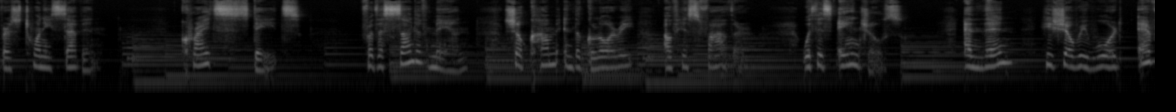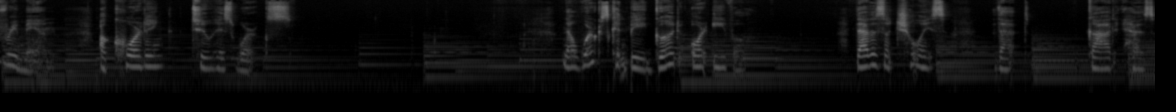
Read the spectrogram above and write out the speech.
verse 27, Christ states, For the Son of Man shall come in the glory of his Father with his angels, and then he shall reward every man according to his works. Now, works can be good or evil. That is a choice that God has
